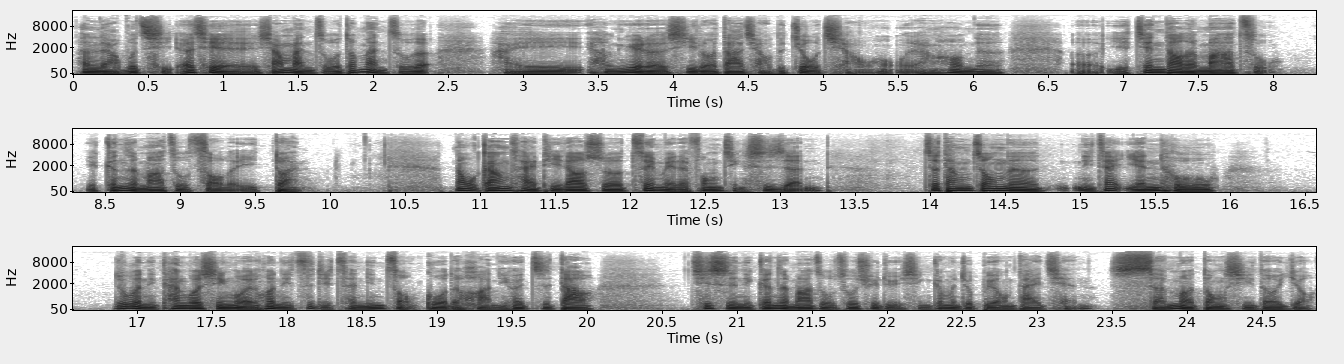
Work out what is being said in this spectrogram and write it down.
很了不起，而且想满足都满足了，还横越了西罗大桥的旧桥哦。然后呢，呃，也见到了妈祖，也跟着妈祖走了一段。那我刚才提到说，最美的风景是人，这当中呢，你在沿途。如果你看过新闻，或你自己曾经走过的话，你会知道，其实你跟着妈祖出去旅行，根本就不用带钱，什么东西都有，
